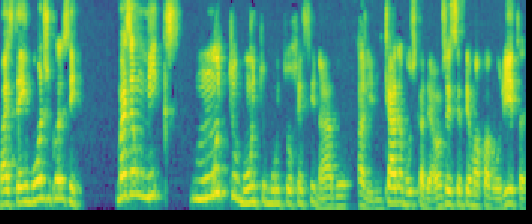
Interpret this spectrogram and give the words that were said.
Mas tem um monte de coisa assim. Mas é um mix muito, muito, muito refinado ali, em cada música dela. Não sei se você tem uma favorita,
